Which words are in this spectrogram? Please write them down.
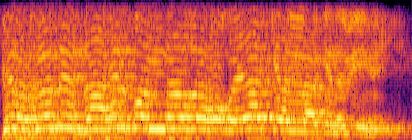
پھر حضرت ظاہر کو اندازہ ہو گیا کہ اللہ کے نبی ہیں یہ۔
